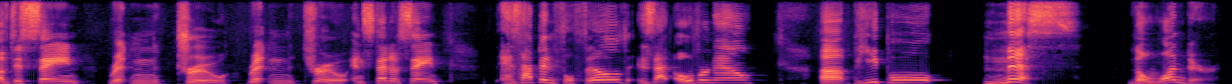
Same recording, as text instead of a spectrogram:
of just saying written true, written true, instead of saying, has that been fulfilled? Is that over now? Uh, people miss the wonder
